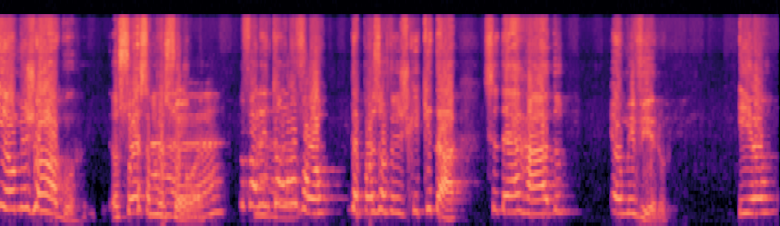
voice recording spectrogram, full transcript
E eu me jogo. Eu sou essa pessoa. Eu falo, uhum. então eu vou. Depois eu vejo o que, que dá. Se der errado, eu me viro. E eu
